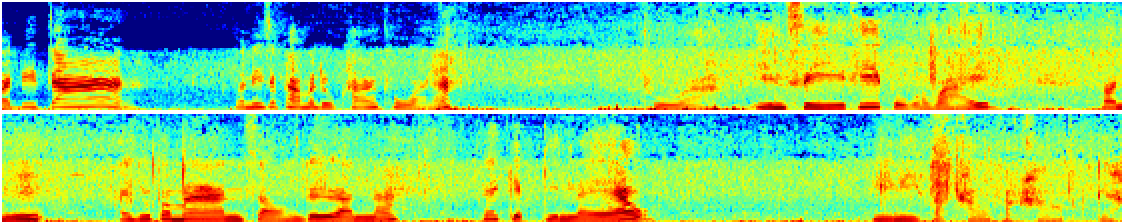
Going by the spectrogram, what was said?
วัสดีจ้า วันนี้จะพามาดูค้างถั่วนะ ถั่วอินทรีย์ที่ปลูกเอาไว้ ตอนนี้อายุประมาณสองเดือนนะ ได้เก็บกินแล้ว นี่นี่ฝักเขาฝักเขาเดี๋ยว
